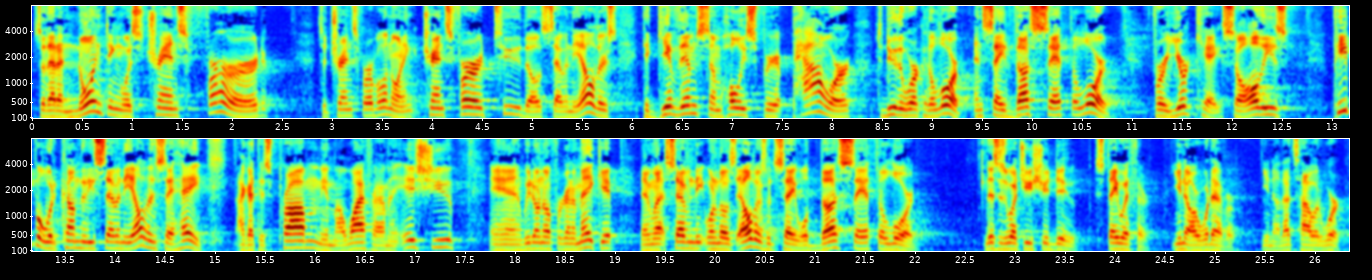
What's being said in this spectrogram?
so that anointing was transferred. It's a transferable anointing, transferred to those 70 elders to give them some Holy Spirit power to do the work of the Lord and say, Thus saith the Lord, for your case. So all these people would come to these 70 elders and say, Hey, I got this problem. Me and my wife are having an issue, and we don't know if we're going to make it. Then that 70, one of those elders would say, Well, thus saith the Lord. This is what you should do. Stay with her, you know, or whatever. You know, that's how it would work.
